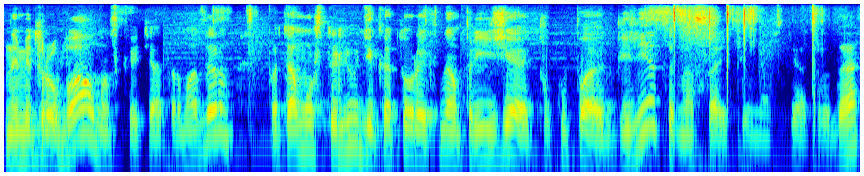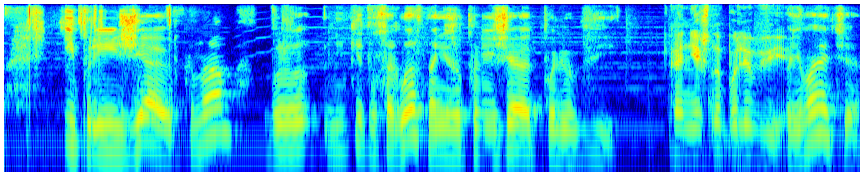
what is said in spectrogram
на метро Бауманская, театр Модерн, потому что люди, которые к нам приезжают, покупают билеты на сайте у нас театра, да, и приезжают к нам, вы, Никита, согласны, они же приезжают по любви. Конечно, по любви. Понимаете?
